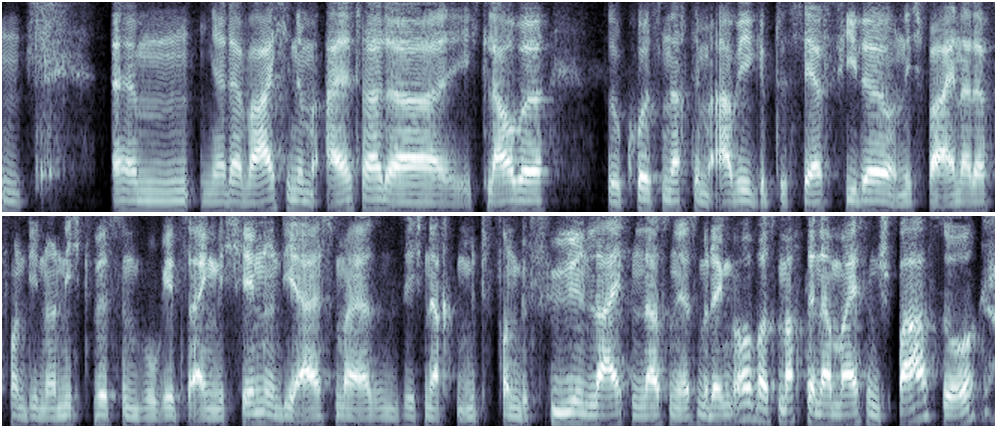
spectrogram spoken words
Hm. Ähm, ja, da war ich in einem Alter, da ich glaube, so kurz nach dem Abi gibt es sehr viele und ich war einer davon, die noch nicht wissen, wo geht es eigentlich hin und die erstmal also sich nach, mit, von Gefühlen leiten lassen und erstmal denken, oh, was macht denn am meisten Spaß so? Ja.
